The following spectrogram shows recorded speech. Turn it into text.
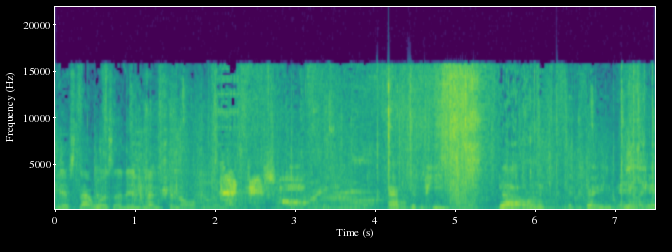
Yes, that was unintentional. Get this moving. Have to pee. Yeah, I want to AFK.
